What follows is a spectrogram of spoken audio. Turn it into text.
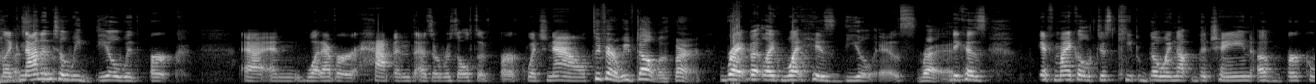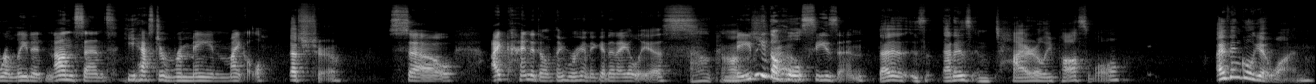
Like That's not true. until we deal with Burke uh, and whatever happens as a result of Burke. Which now, To be fair, we've dealt with Burke. right? But like, what his deal is, Right. Because if Michael just keep going up the chain of Burke-related nonsense, he has to remain Michael. That's true. So I kind of don't think we're gonna get an alias. Oh, gosh, Maybe the true. whole season. That is that is entirely possible. I think we'll get one.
